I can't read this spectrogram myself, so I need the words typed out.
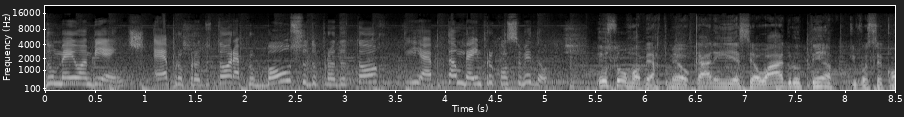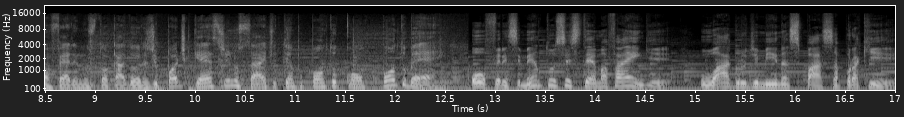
do meio ambiente. É para o produtor, é para o bolso do produtor e é também para o consumidor. Eu sou o Roberto Melcaren e esse é o Agro Tempo, que você confere nos tocadores de podcast e no site o tempo.com.br. Oferecimento Sistema Faeng. O agro de Minas passa por aqui.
